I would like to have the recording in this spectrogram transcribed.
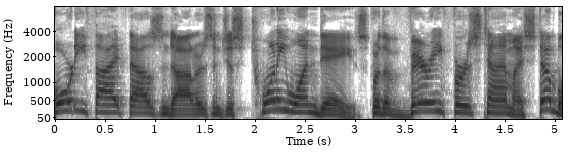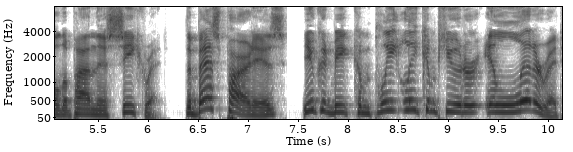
$45,000 in just 21 days for the very first time I stumbled upon this secret. The best part is, you could be completely computer illiterate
